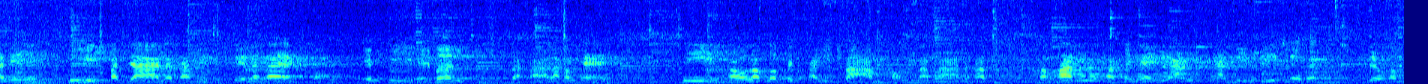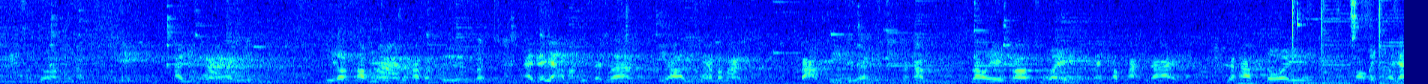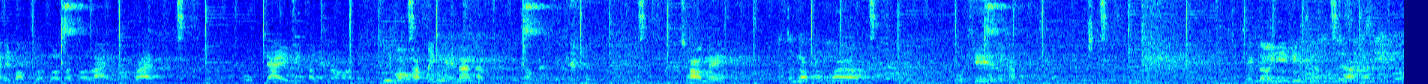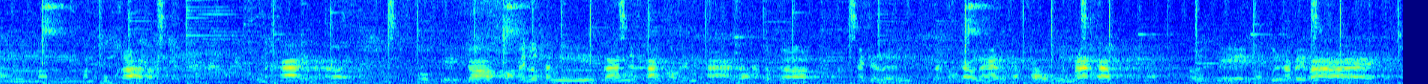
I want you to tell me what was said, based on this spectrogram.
อันนี้ที่ปรัชญานะครับเคสแรกๆของ MG Able สาขาลาดกำแหงที่เขารับรถเป็นคันที่สามของสาขานะครับ สัมภาษณ์นิดนึงครับเป็นไงงานงานดีไหมพี่เร็วไหมเร็วครับสุดยอดเลยครับ อายุงานที่เราทำมานะครับ ก็คืออาจจะอยากเอามาพิเศษว่าที่เขาอายุงานประมาณ3-4 เดือนนะครับ เราเองก็ช่วยให้เขาผ่านได้ นะครับ โดยขอไม่ขออนุญาตไม่บอกส่วนลดว่าเท่าไหร่แต่ว่าถูกใจที่เขาแน่นอนพี่มองว่าเป็นไงบ้างครับตรงนั้นชอบไหมสำหรับผมว่าโอเคเลยครับ เทคโนโลยีดีนะครับใช่ครับมันมันมันคุ้มค่าครับคุ้มค่าเลยนะครับ ใช่ครับโอเค ก็ขอให้รถคันนี้สร้างเงินสร้างทองให้ลูกค้านะครับ แล้วก็ให้เจริญนะครับก้าวหน้านะครับ ขอบคุณมากครับ โอเค ขอบคุณครับ บ๊ายบาย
